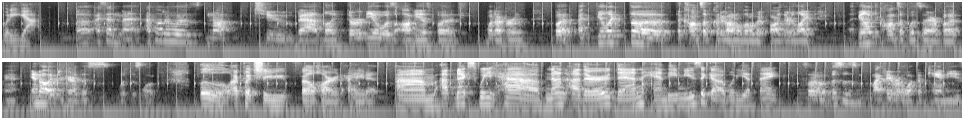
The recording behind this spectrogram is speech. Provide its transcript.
What do you got? Uh, I said Met. I thought it was not too bad. Like the reveal was obvious, but whatever. But I feel like the the concept could have gone a little bit farther. Like I feel like the concept was there, but eh. and I liked her hair this with this look. Oh, I put she fell hard. I hate it. Um, up next, we have none other than Handy Musica. What do you think? So this is my favorite look of Kandy's.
